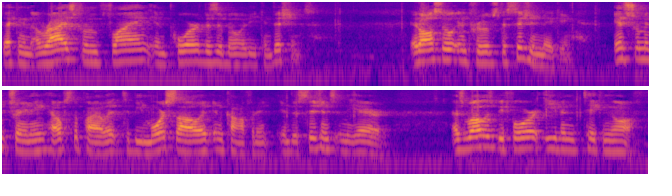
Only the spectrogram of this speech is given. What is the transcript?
that can arise from flying in poor visibility conditions. It also improves decision making. Instrument training helps the pilot to be more solid and confident in decisions in the air, as well as before even taking off.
